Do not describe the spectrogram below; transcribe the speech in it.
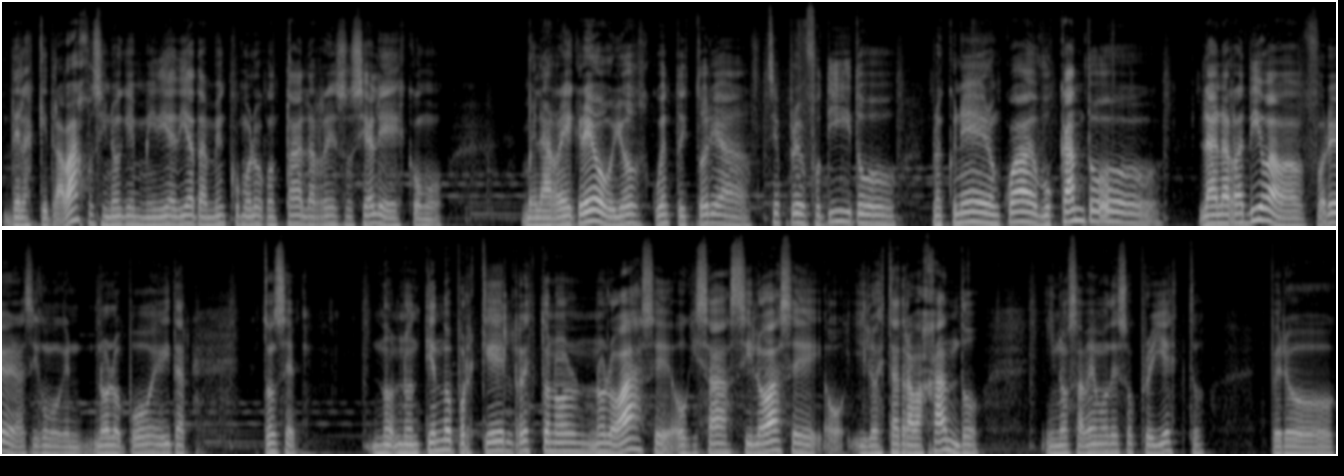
de las que trabajo, sino que en mi día a día también, como lo contaba en las redes sociales, es como, me la recreo, yo cuento historias siempre en fotitos, blanco y negro, en cuadro, buscando la narrativa forever, así como que no lo puedo evitar. Entonces, no, no entiendo por qué el resto no, no lo hace, o quizás sí lo hace y lo está trabajando y no sabemos de esos proyectos. Pero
